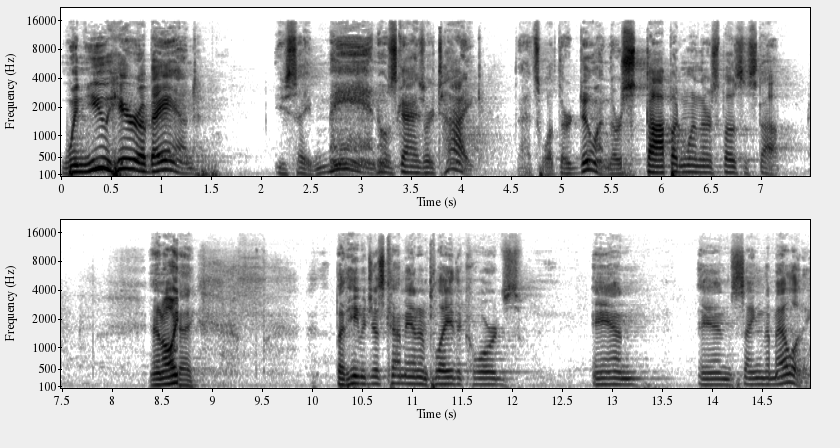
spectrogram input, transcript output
When you hear a band, you say, man, those guys are tight. That's what they're doing. They're stopping when they're supposed to stop. And all, okay. But he would just come in and play the chords and, and sing the melody.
